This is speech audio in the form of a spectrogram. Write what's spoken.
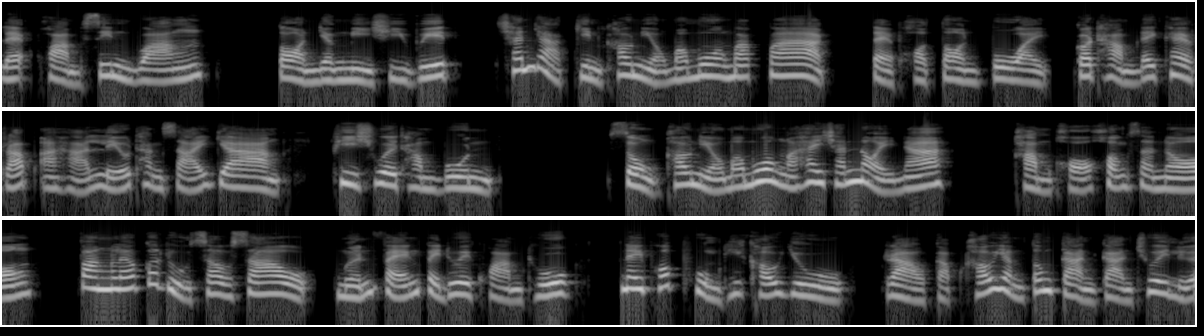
และความสิ้นหวัง ตอนยังมีชีวิต ฉันอยากกินข้าวเหนียวมะม่วงมากๆ แต่พอตอนป่วยก็ทำได้แค่รับอาหารเหลวทางสายยาง พี่ช่วยทำบุญ ส่งข้าวเหนียวมะม่วงมาให้ฉันหน่อยนะคำขอของสนอง ฟังแล้วก็ดูเศร้าๆ เหมือนแฝงไปด้วยความทุกข์ ในภพภูมิที่เขาอยู่ ราวกับเขายังต้องการการช่วยเหลือ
